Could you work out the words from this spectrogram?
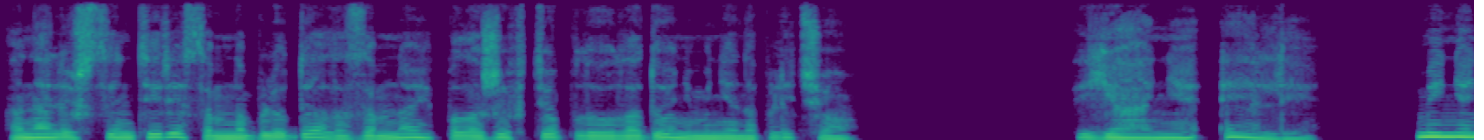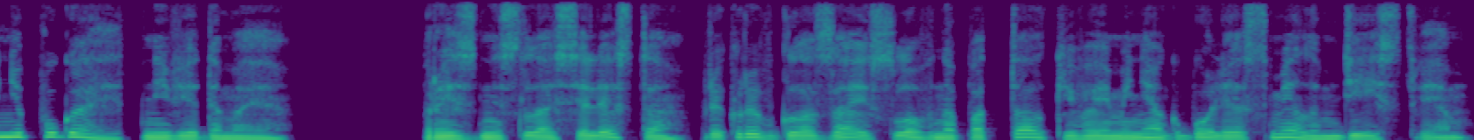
она лишь с интересом наблюдала за мной, положив теплую ладонь мне на плечо. «Я не Элли», «Меня не пугает неведомое», — произнесла Селеста, прикрыв глаза и словно подталкивая меня к более смелым действиям.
